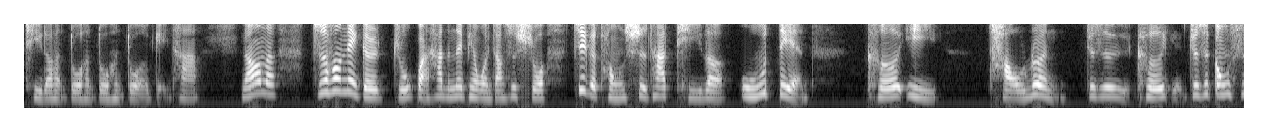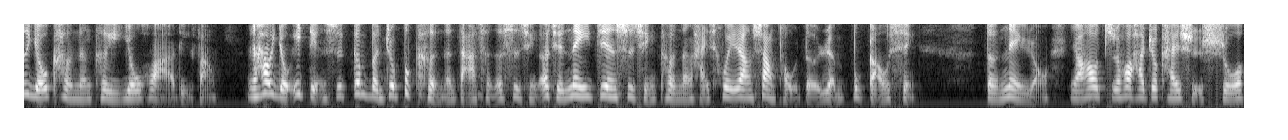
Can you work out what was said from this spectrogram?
提了很多很多很多的给他。然后呢，之后那个主管他的那篇文章是说，这个同事他提了五点可以讨论，就是可以，就是公司有可能可以优化的地方。然后有一点是根本就不可能达成的事情，而且那一件事情可能还是会让上头的人不高兴的内容。然后之后他就开始说。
